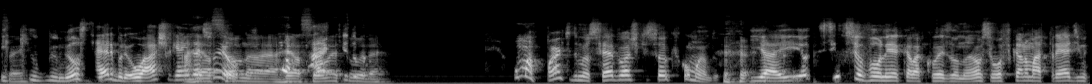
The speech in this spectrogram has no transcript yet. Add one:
e o meu cérebro, eu acho que ainda a reação, sou eu. Na, a reação é tua, né? Uma parte do meu cérebro eu acho que sou eu que comando. E aí eu decido se eu vou ler aquela coisa ou não, se eu vou ficar numa thread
